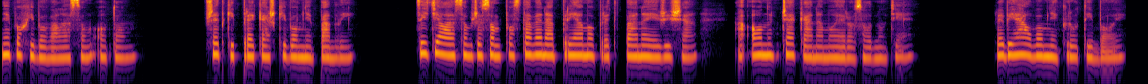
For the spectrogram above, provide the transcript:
Nepochybovala som o tom. Všetky prekažky vo mne padli. Cítila som, že som postavená priamo pred pána Ježiša a on čaká na moje rozhodnutie. Prebiehal vo mne krutý boj.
